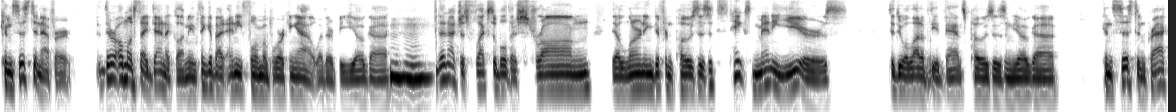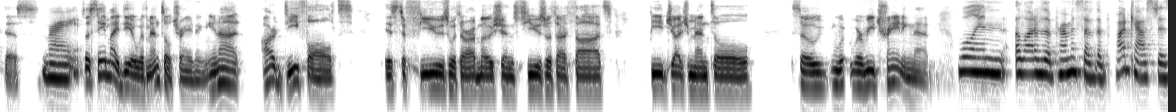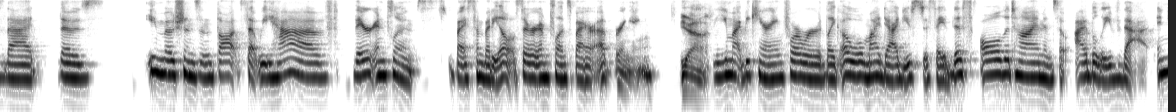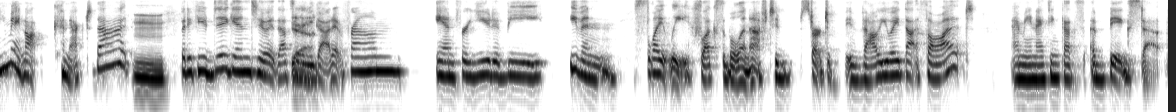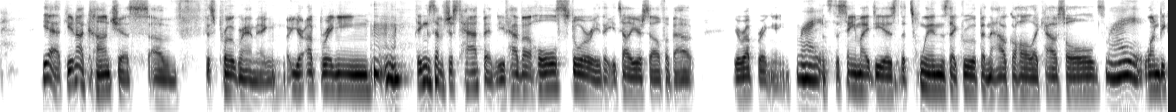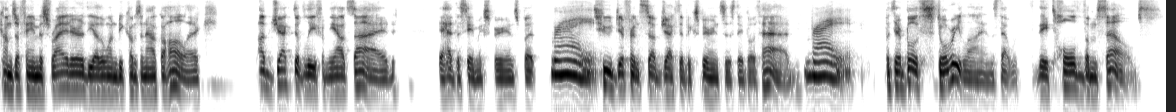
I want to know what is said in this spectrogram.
consistent effort. They're almost identical. I mean, think about any form of working out, whether it be yoga. Mm-hmm. They're not just flexible, they're strong, they're learning different poses. It takes many years to do a lot of the advanced poses in yoga, consistent practice. Right. So, same idea with mental training. You're not, our default is to fuse with our emotions, fuse with our thoughts, be judgmental. So we're retraining that. Well, and a lot of the premise of the podcast is that those emotions and thoughts that we have, they're influenced by somebody else. They're influenced by our upbringing. Yeah. You might be carrying forward, like, oh, well, my dad used to say this all the time. And so I believe that. And you may not connect that. Mm. But if you dig into it, that's yeah. where you got it from. And for you to be even slightly flexible enough to start to evaluate that thought, I mean, I think that's a big step. Yeah, you're not conscious of this programming, your upbringing. Mm-mm. Things have just happened. You have a whole story that you tell yourself about your upbringing. Right. It's the same idea as the twins that grew up in the alcoholic households. Right. One becomes a famous writer, the other one becomes an alcoholic. Objectively, from the outside, they had the same experience, but right. two different subjective experiences they both had. Right. But they're both storylines that they told themselves.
